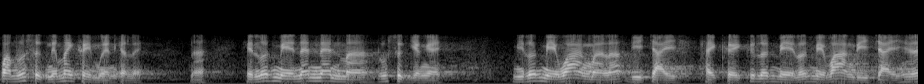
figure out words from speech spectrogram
ความรู้สึกเนี่ยไม่เคยเหมือนกันเลยนะเห็นรถเมย์แน่น ๆ มารู้สึกยังไง มีรถเมย์ว่างมาแล้วดีใจ ใครเคยขึ้นรถเมย์รถเมย์ว่างดีใจใช่ไหม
